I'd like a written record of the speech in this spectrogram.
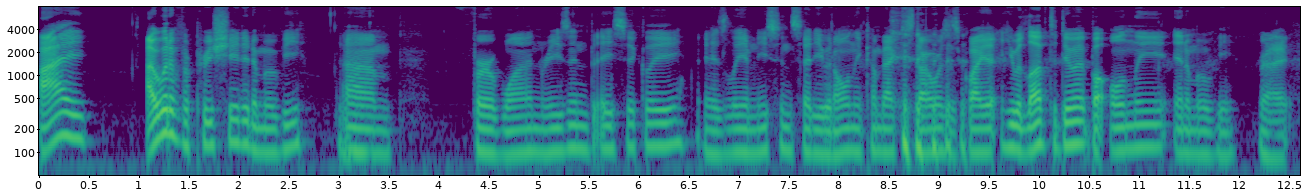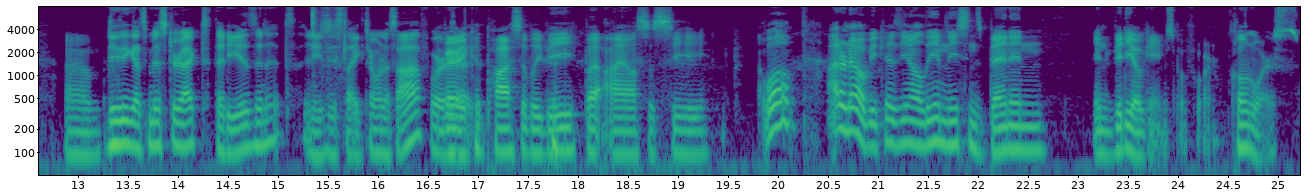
I I would have appreciated a movie. Um for one reason basically is Liam Neeson said he would only come back to Star Wars as quiet. He would love to do it but only in a movie. Right. Um Do you think that's misdirect that he is in it and he's just like throwing us off, or is very that- could possibly be, but I also see well, I don't know because you know Liam Neeson's been in in video games before. Clone Wars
